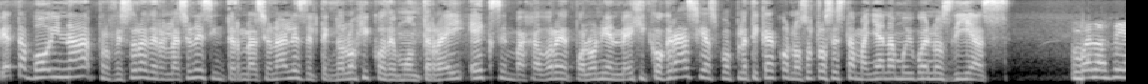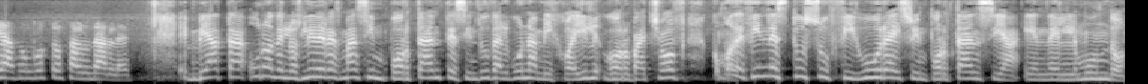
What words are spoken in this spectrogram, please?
Beata Boina, profesora de Relaciones Internacionales del Tecnológico de Monterrey, ex embajadora de Polonia en México. Gracias por platicar con nosotros esta mañana. Muy buenos días. Buenos días, un gusto saludarles. Beata, uno de los líderes más importantes, sin duda alguna, Mikhail Gorbachev. ¿Cómo defines tú su figura y su importancia en el mundo?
